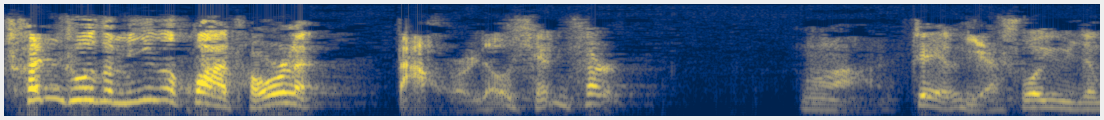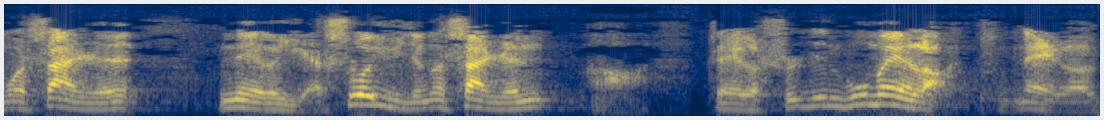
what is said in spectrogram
抻出这么一个话头来，大伙儿聊闲天儿。啊，这个也说遇见过善人，那个也说遇见个善人啊。这个拾金不昧了，那个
